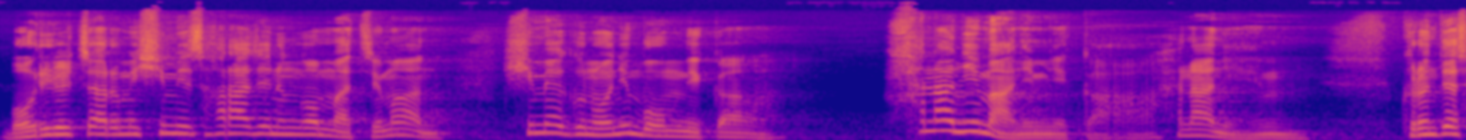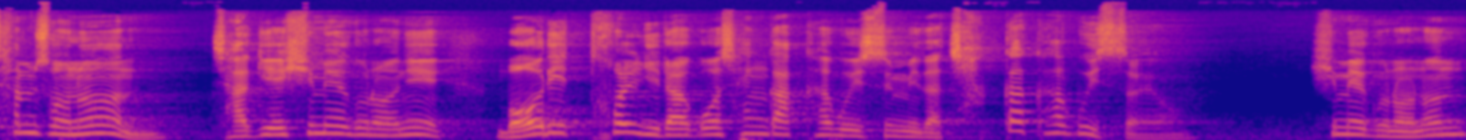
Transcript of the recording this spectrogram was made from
머리를 자르면 힘이 사라지는 건 맞지만 힘의 근원이 뭡니까? 하나님 아닙니까? 하나님. 그런데 삼손은 자기의 힘의 근원이 머리털이라고 생각하고 있습니다. 착각하고 있어요. 힘의 근원은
